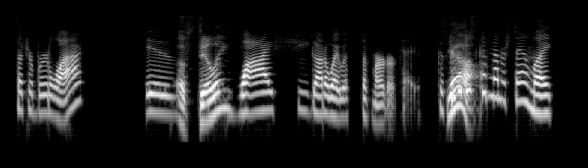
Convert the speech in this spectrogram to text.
such a brutal act is Of stealing? why she got away with the murder case. Because people Yeah. just couldn't understand like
